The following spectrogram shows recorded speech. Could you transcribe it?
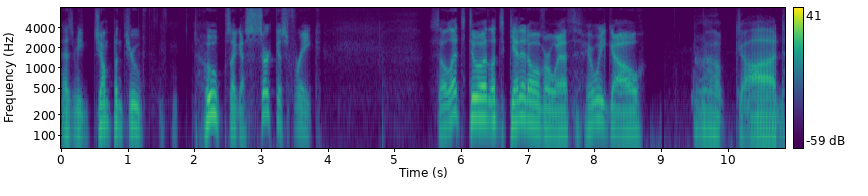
has me jumping through hoops like a circus freak. So let's do it. Let's get it over with. Here we go. Oh God.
